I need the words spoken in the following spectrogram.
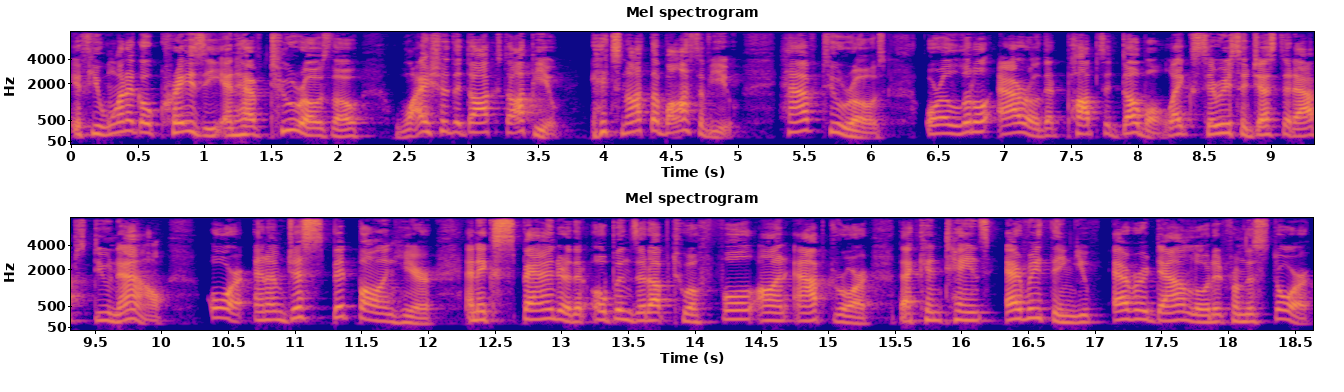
If you want to go crazy and have two rows though, why should the dock stop you? It's not the boss of you. Have two rows, or a little arrow that pops it double, like Siri suggested apps do now. Or, and I'm just spitballing here, an expander that opens it up to a full on app drawer that contains everything you've ever downloaded from the store,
